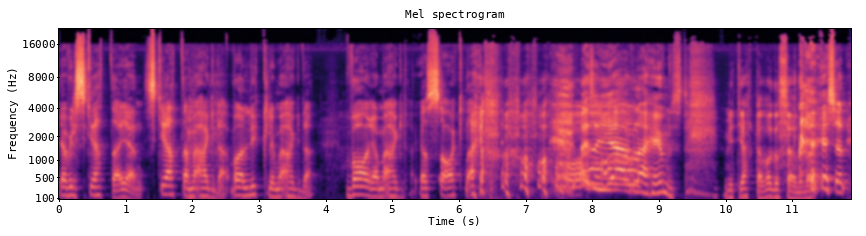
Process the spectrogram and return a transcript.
Jag vill skratta igen. Skratta med Agda. Vara lycklig med Agda. Vara med Agda. Jag saknar henne. Det är så jävla hemskt. Mitt hjärta bara går sönder. Jag känner...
